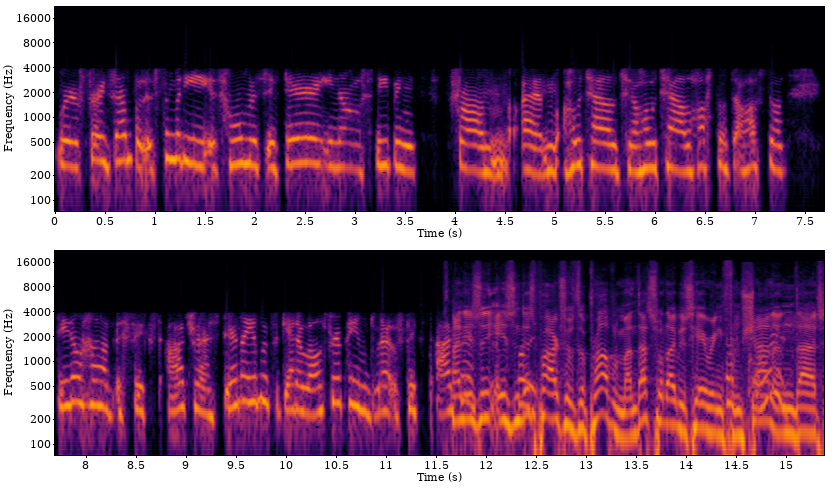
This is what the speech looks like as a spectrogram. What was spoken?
where, for example, if somebody is homeless, if they're, you know, sleeping from um, hotel to hotel, hostel to hostel, they don't have a fixed address. They're not able to get a welfare payment without a fixed address. And isn't, isn't this part of the problem? And that's what I was hearing from Shannon that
